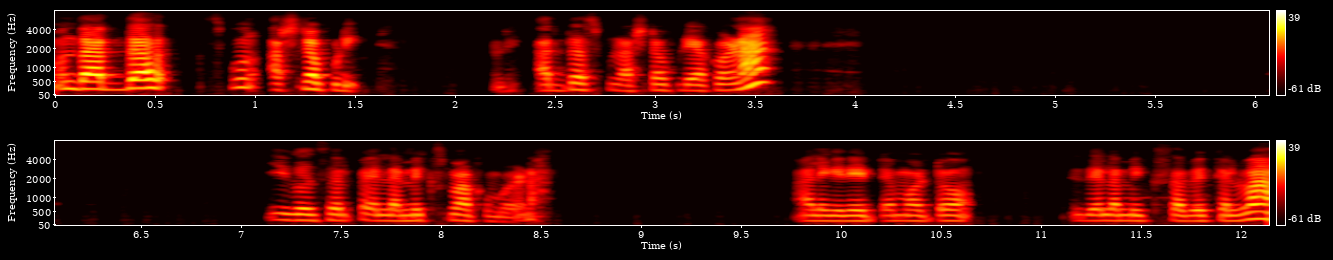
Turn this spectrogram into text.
ಒಂದು ಅರ್ಧ ಸ್ಪೂನ್ ಅರ್ಶಿನ ಪುಡಿ. ನೋಡಿ, ಅರ್ಧ ಸ್ಪೂನ್ ಅರ್ಶಿನ ಪುಡಿ ಹಾಕೋಣ. ಈಗ ಒಂದು ಸ್ವಲ್ಪ ಎಲ್ಲ ಮಿಕ್ಸ್ ಮಾಡ್ಕೊಂಬಿಡೋಣ ಆಲೂಗೆಡ್ಡೆ, ಟೊಮೊಟೊ ಇದೆಲ್ಲ ಮಿಕ್ಸ್ ಆಗಬೇಕಲ್ವಾ?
